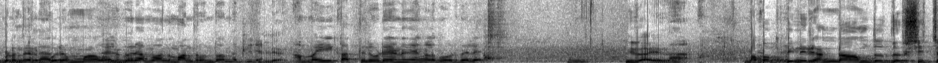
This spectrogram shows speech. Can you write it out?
ഇവിടെ നിലമ്പൂരമ്മ നിലമ്പൂരമ്മ ഒന്നും മന്ത്രം തന്നിട്ടില്ല. അമ്മ ഈ കത്തിലൂടെയാണ് ഞങ്ങൾ കൂടുതൽ ഇതായത്. അപ്പൊ പിന്നെ രണ്ടാമത് ദർശിച്ച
